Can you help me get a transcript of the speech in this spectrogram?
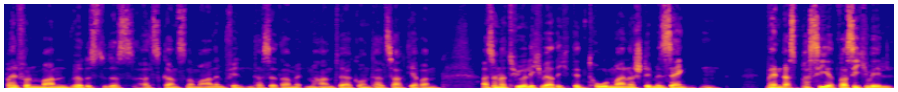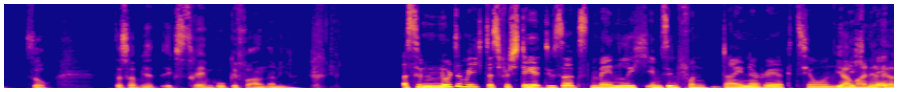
Weil von Mann würdest du das als ganz normal empfinden, dass er da mit einem Handwerker und halt sagt, ja wann, also natürlich werde ich den Ton meiner Stimme senken, wenn das passiert, was ich will. So. Das hat mir extrem gut gefallen an ihr. Also nur damit ich das verstehe, du sagst männlich im Sinn von deiner Reaktion, ja, nicht meine männlich,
